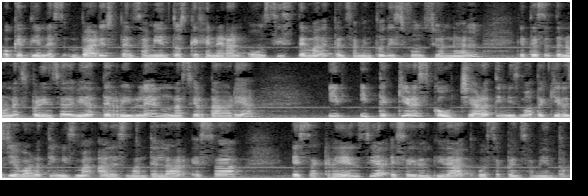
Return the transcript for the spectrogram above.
o que tienes varios pensamientos que generan un sistema de pensamiento disfuncional que te hace tener una experiencia de vida terrible en una cierta área y, te quieres coachear a ti mismo, te quieres llevar a ti misma a desmantelar esa, esa creencia, esa identidad o ese pensamiento.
